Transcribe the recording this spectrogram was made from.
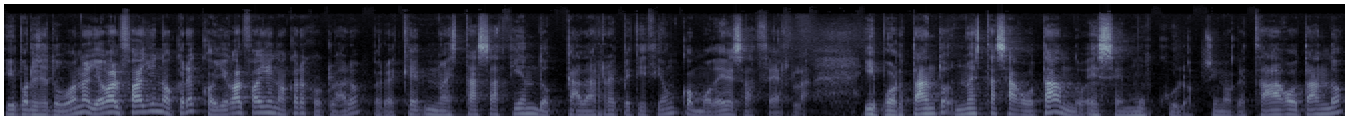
Y por eso tú, bueno, llego al fallo y no crezco, llego al fallo y no crezco, claro, pero es que no estás haciendo cada repetición como debes hacerla. Y por tanto, no estás agotando ese músculo, sino que estás agotando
